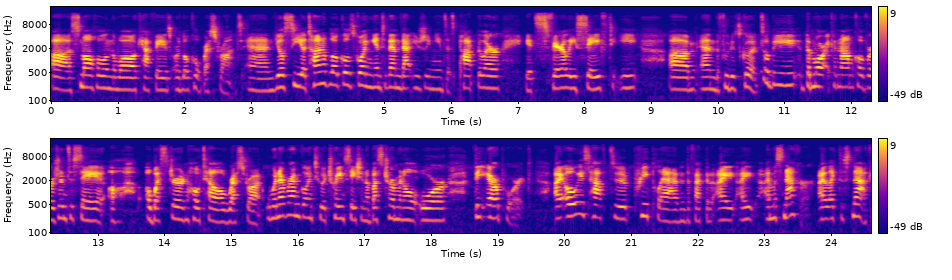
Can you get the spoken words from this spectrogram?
uh, small hole in the wall cafes or local restaurants and you'll see a ton of locals going into them that usually means it's popular it's fairly safe to eat um, and the food is good. This will be the more economical version to say a western hotel restaurant. Whenever I'm going to a train station, a bus terminal, or the airport, I always have to pre-plan the fact that I, I, I'm a snacker. I like to snack.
